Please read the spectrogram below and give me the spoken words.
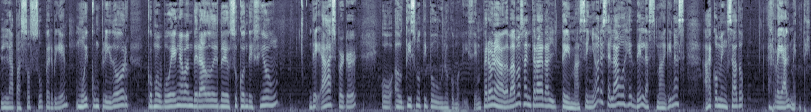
la pasó súper bien, muy cumplidor, como buen abanderado de su condición de Asperger o autismo tipo 1, como dicen. Pero nada, vamos a entrar al tema. Señores, el auge de las máquinas ha comenzado realmente.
